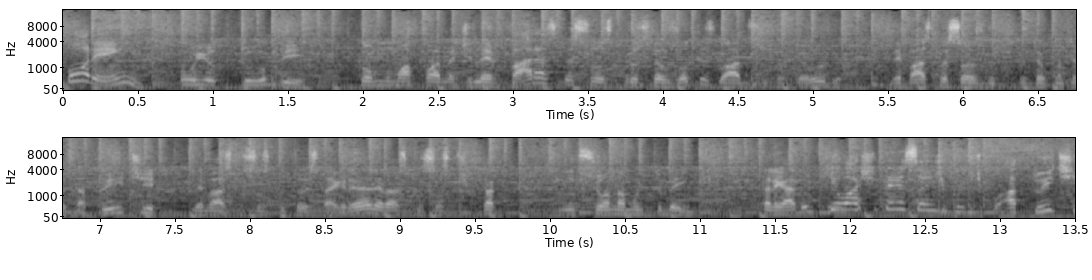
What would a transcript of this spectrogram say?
Porém, o YouTube, como uma forma de levar as pessoas pros teus outros lados de conteúdo, levar as pessoas pro teu conteúdo da Twitch, levar as pessoas pro teu Instagram, levar as pessoas pro TikTok, funciona muito bem. Tá ligado? O que eu acho interessante, porque, tipo, a Twitch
